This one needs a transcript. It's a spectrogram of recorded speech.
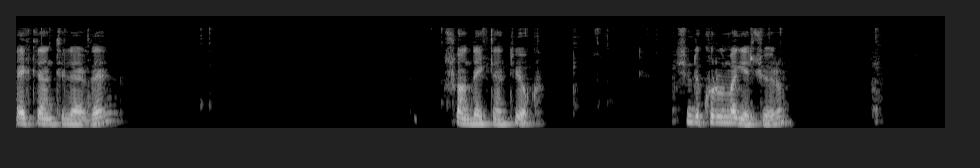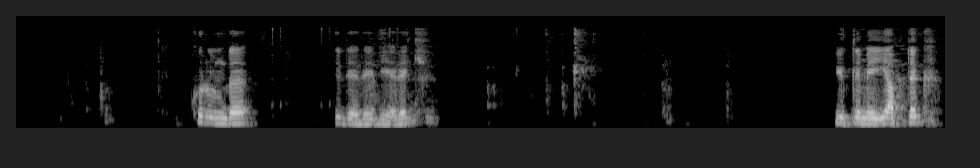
Eklentilerde Şu anda eklenti yok. Şimdi kuruluma geçiyorum. Kurulumda ileri diyerek yüklemeyi yaptık.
